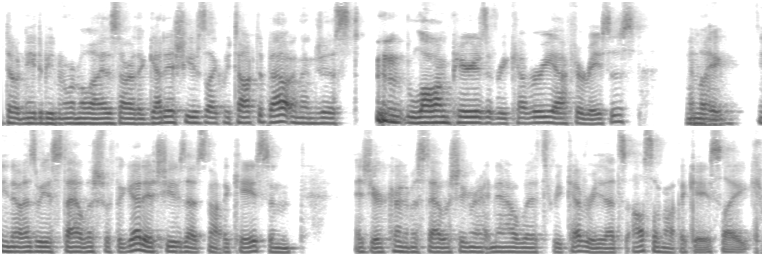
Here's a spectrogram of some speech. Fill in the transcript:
don't need to be normalized are the gut issues like we talked about and then just long periods of recovery after races. Mm-hmm. and like you know as we established with the gut issues that's not the case. And as you're kind of establishing right now with recovery that's also not the case. Like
